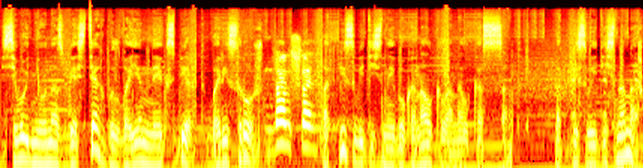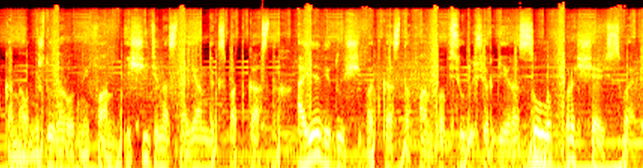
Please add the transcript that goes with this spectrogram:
Сегодня у нас в гостях был военный эксперт Борис Рожн. Да, Подписывайтесь на его канал Колонел Кассат. Подписывайтесь на наш канал Международный фан. Ищите нас на Яндекс подкастах. А я, ведущий подкаста «Фан повсюду» Сергей Рассолов, прощаюсь с вами.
